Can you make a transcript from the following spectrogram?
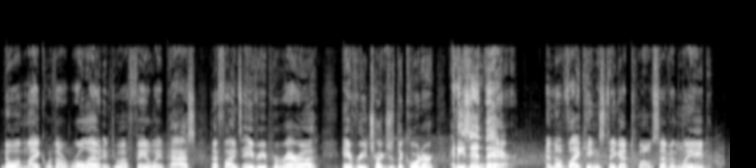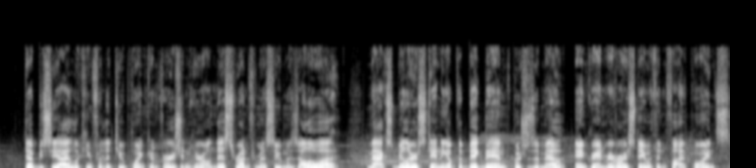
Noah Mike with a rollout into a fadeaway pass that finds Avery Pereira. Avery charges the corner, and he's in there! And the Vikings take a 12 7 lead. WCI looking for the two point conversion here on this run from Asu Mazalawa. Max Miller, standing up the big man, pushes him out, and Grand River stay within five points.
